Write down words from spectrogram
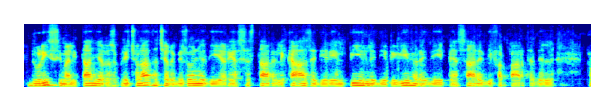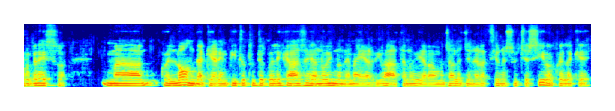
durissima, l'Italia era sbriciolata, c'era bisogno di riassestare le case, di riempirle, di rivivere, di pensare di far parte del progresso ma quell'onda che ha riempito tutte quelle case a noi non è mai arrivata. Noi eravamo già la generazione successiva, quella che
